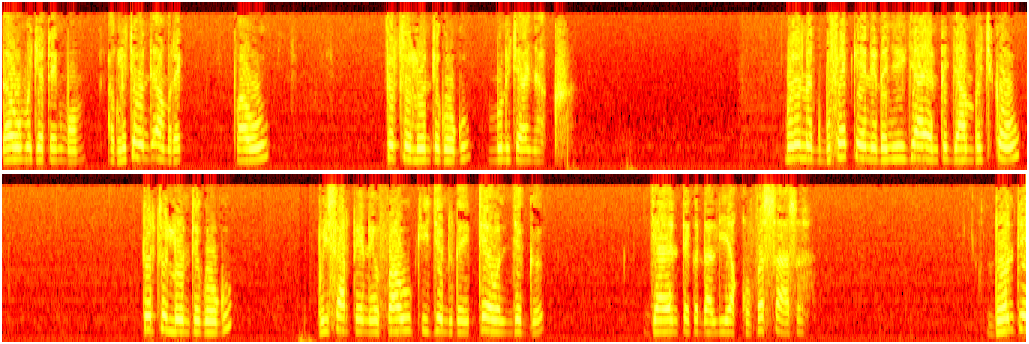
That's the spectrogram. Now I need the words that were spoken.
daawuma joteeg moom ak lu ca mën di am rek faaw tërtërloonte googu mënu caa ñàkk. Mu ne nag bu fekkee ne dañuy jaayante jaam ba ci kaw tërtërloonte googu buy sarte ne faaw kiy jënd day teewal njëgga jaayante ga dal yàqu fa saasa. Doonte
